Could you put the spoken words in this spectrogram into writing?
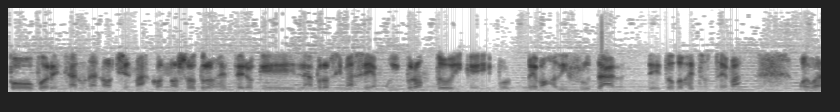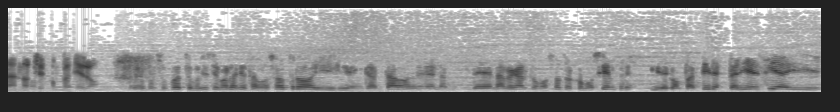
por, estar una noche más con nosotros. Espero que la próxima sea muy pronto y que volvemos a disfrutar de todos estos temas. Muy buenas noches, compañero. por supuesto, muchísimas gracias a vosotros y encantado de, de navegar con vosotros como siempre y de compartir experiencia y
